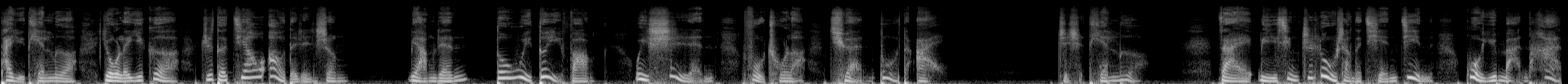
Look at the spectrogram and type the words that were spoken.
他与天乐有了一个值得骄傲的人生，两人都为对方、为世人付出了全部的爱。只是天乐，在理性之路上的前进过于蛮悍，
